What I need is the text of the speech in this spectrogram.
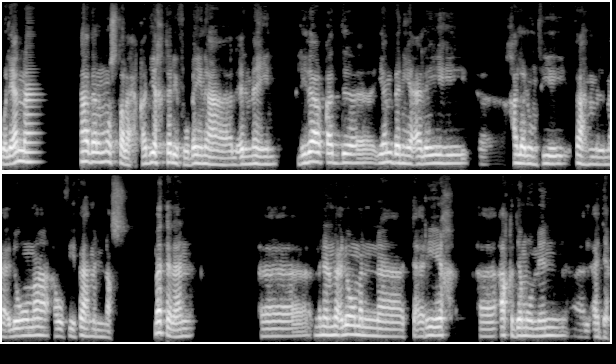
ولأن هذا المصطلح قد يختلف بين العلمين لذا قد ينبني عليه خلل في فهم المعلومة أو في فهم النص. مثلا آه، من المعلوم أن التاريخ آه، أقدم من الأدب.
